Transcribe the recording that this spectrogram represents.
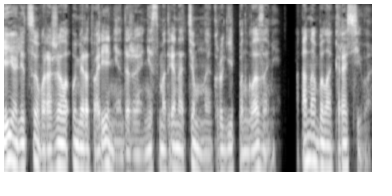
Ее лицо выражало умиротворение, даже несмотря на темные круги под глазами. Она была красива.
